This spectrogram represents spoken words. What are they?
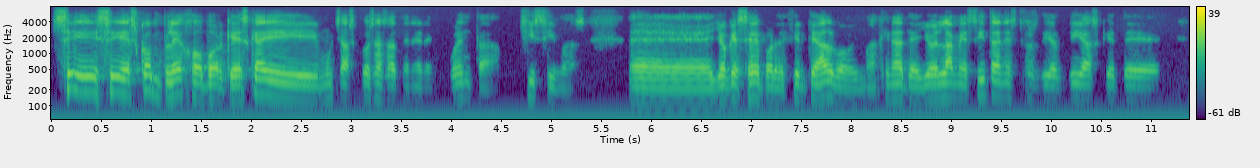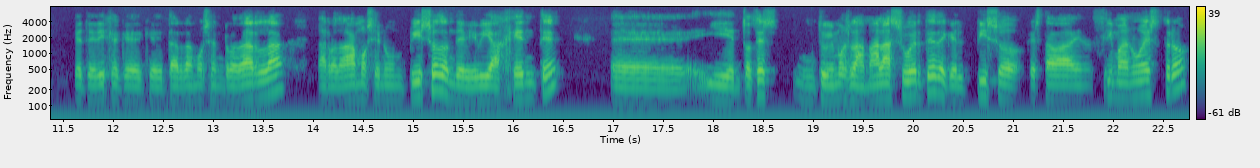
Sí, sí, es complejo porque es que hay muchas cosas a tener en cuenta, muchísimas. Eh, yo qué sé, por decirte algo, imagínate, yo en la mesita en estos 10 días que te, que te dije que, tardamos en rodarla, la rodábamos en un piso donde vivía gente eh, y entonces tuvimos la mala suerte de que el piso que estaba encima nuestro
